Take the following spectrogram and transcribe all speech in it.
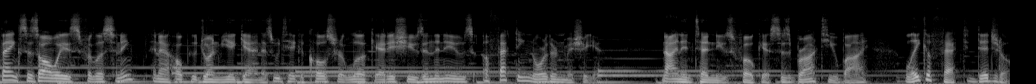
Thanks as always for listening, and I hope you'll join me again as we take a closer look at issues in the news affecting northern Michigan. 9 in 10 News Focus is brought to you by Lake Effect Digital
